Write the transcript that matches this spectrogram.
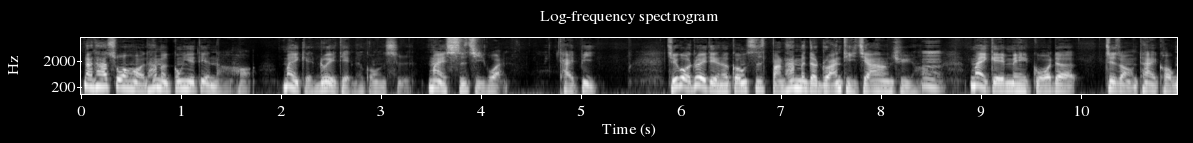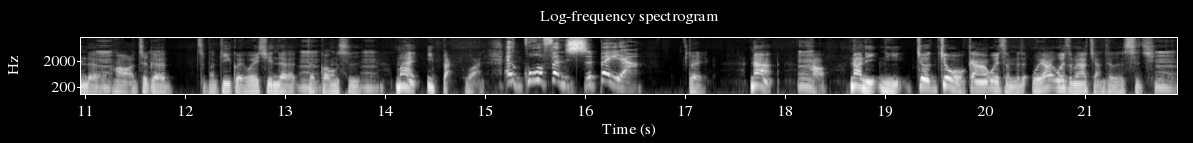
那他说哈，他们工业电脑哈卖给瑞典的公司卖十几万台币，结果瑞典的公司把他们的软体加上去哈，卖给美国的这种太空的哈这个什么低轨卫星的的公司，卖一百万。哎，过分十倍呀！对，那好，那你你就就我刚刚为什么我要为什么要讲这个事情？嗯，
